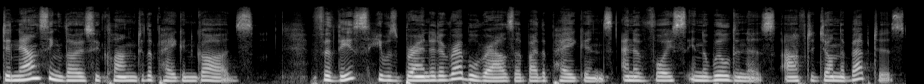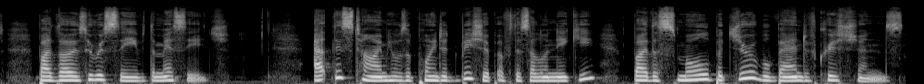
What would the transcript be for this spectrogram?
denouncing those who clung to the pagan gods. For this, he was branded a rabble rouser by the pagans and a voice in the wilderness after John the Baptist by those who received the message. At this time, he was appointed Bishop of Thessaloniki by the small but durable band of Christians.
